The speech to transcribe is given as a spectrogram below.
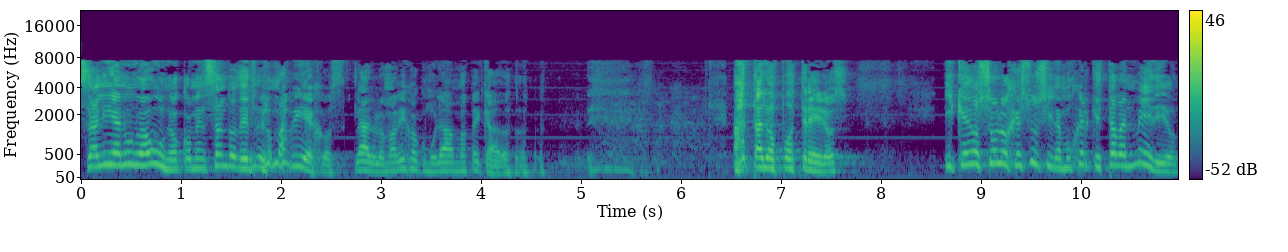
Salían uno a uno, comenzando desde los más viejos, claro, los más viejos acumulaban más pecados, hasta los postreros. Y quedó solo Jesús y la mujer que estaba en medio.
